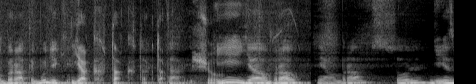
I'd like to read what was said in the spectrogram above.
обирати будь-які. Як так, так, так. так. Що? І я обрав я обрав соль дієз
